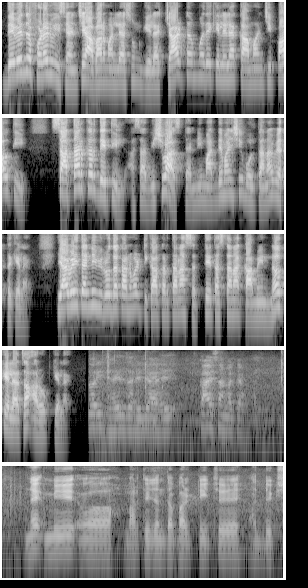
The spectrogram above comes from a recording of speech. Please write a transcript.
देवेंद्र फडणवीस यांचे आभार मानले असून गेल्या चार टर्ममध्ये केलेल्या कामांची पावती सातारकर देतील असा विश्वास त्यांनी माध्यमांशी बोलताना व्यक्त केलाय. यावेळी त्यांनी विरोधकांवर टीका करताना सत्तेत असताना कामे न केल्याचा आरोप केलाय. जाहीर झालेली आहे. काय सांगा त्याबद्दल? नाही मी भारतीय जनता पार्टीचे अध्यक्ष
